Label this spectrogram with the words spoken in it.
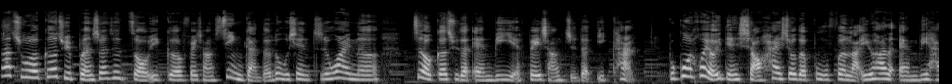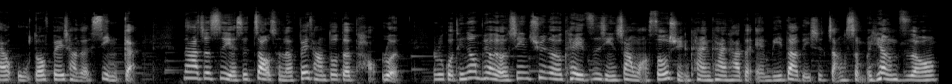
那除了歌曲本身是走一个非常性感的路线之外呢，这首歌曲的 MV 也非常值得一看。不过会有一点小害羞的部分啦，因为它的 MV 还有舞都非常的性感。那这次也是造成了非常多的讨论。如果听众朋友有兴趣呢，可以自行上网搜寻看看它的 MV 到底是长什么样子哦。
